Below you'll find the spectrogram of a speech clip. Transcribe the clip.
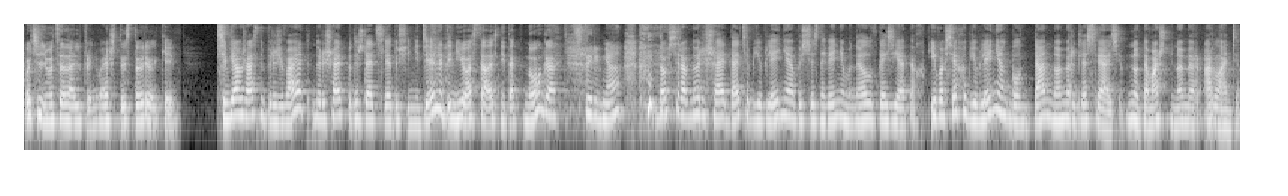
Очень эмоционально принимаешь эту историю, окей. Семья ужасно переживает, но решает подождать следующей недели. До нее осталось не так много. Четыре дня. Но все равно решает дать объявление об исчезновении Мануэлы в газетах. И во всех объявлениях был дан номер для связи. Ну, домашний номер Орланди.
